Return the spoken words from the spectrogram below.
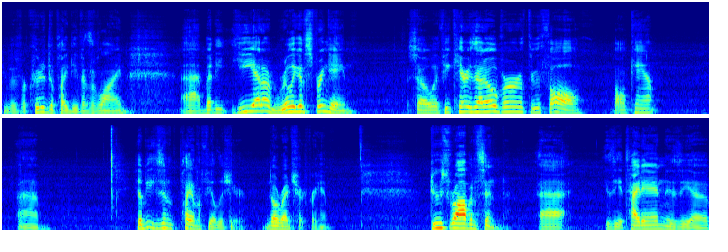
He was recruited to play defensive line, uh, but he, he had a really good spring game. So if he carries that over through fall, fall camp, um, he'll be he's going to play on the field this year. No red shirt for him. Deuce Robinson, uh, is he a tight end? Is he a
